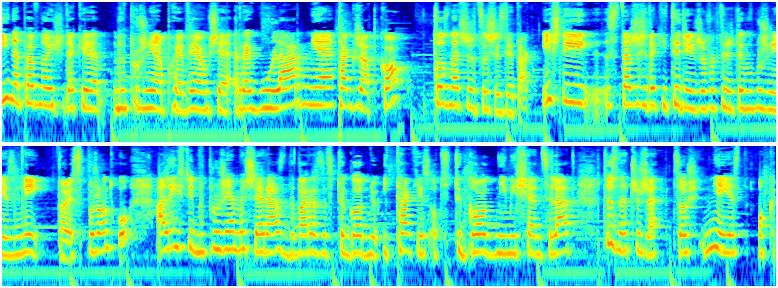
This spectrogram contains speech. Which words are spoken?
i na pewno jeśli takie wypróżnienia pojawiają się regularnie, tak rzadko, to znaczy, że coś jest nie tak. Jeśli zdarzy się taki tydzień, że faktycznie tych wypróżnień jest mniej, to jest w porządku, ale jeśli wypróżniamy się raz, dwa razy w tygodniu i tak jest od tygodni, miesięcy, lat, to znaczy, że coś nie jest ok.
